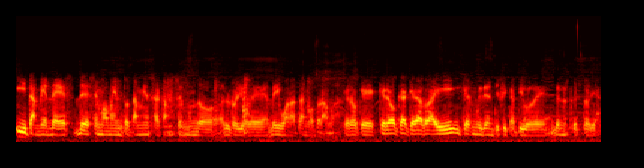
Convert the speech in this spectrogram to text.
y también de, ese momento también sacamos el mundo, el rollo de, de Iguana Tango, vamos, creo que, creo que ha quedado ahí y que es muy identificativo de, nuestra historia.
